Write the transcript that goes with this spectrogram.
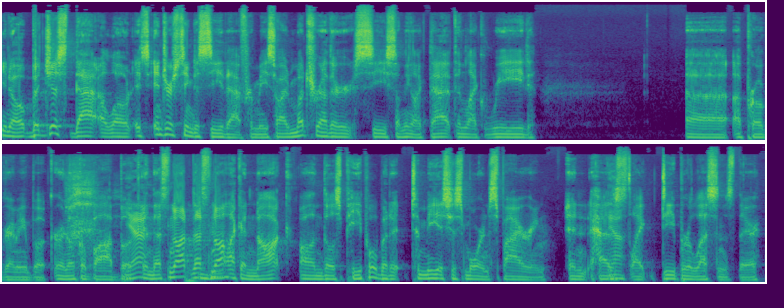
You know, but just that alone, it's interesting to see that for me. So I'd much rather see something like that than like read uh, a programming book or an Uncle Bob book. Yeah. And that's not, that's Mm-hmm. not like a knock on those people, but it, to me, it's just more inspiring and has Yeah. like deeper lessons there.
